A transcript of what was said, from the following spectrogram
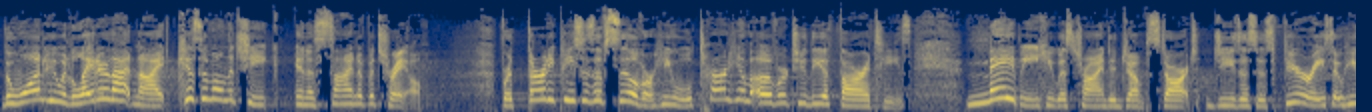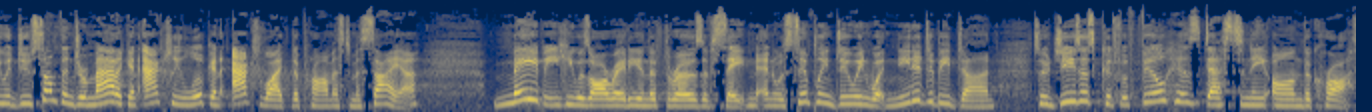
the one who would later that night kiss him on the cheek in a sign of betrayal. For 30 pieces of silver, he will turn him over to the authorities. Maybe he was trying to jumpstart Jesus' fury so he would do something dramatic and actually look and act like the promised Messiah. Maybe he was already in the throes of Satan and was simply doing what needed to be done so Jesus could fulfill his destiny on the cross.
